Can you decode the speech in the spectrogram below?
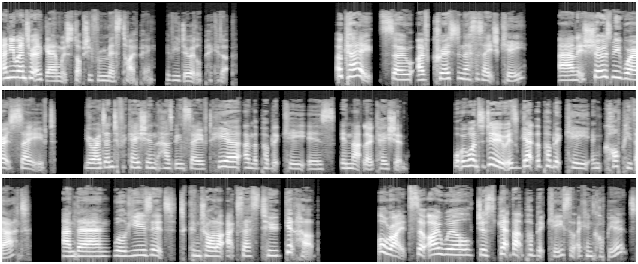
And you enter it again, which stops you from mistyping. If you do, it'll pick it up. Okay, so I've created an SSH key and it shows me where it's saved. Your identification has been saved here and the public key is in that location. What we want to do is get the public key and copy that, and then we'll use it to control our access to GitHub. All right, so I will just get that public key so that I can copy it.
